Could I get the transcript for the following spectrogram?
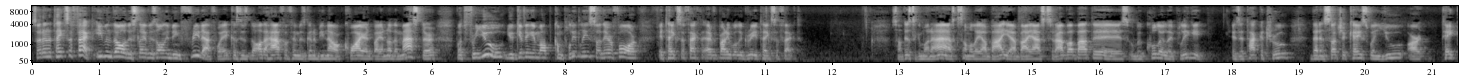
so then it takes effect. Even though the slave is only being freed halfway, because the other half of him is going to be now acquired by another master. But for you, you're giving him up completely, so therefore it takes effect. Everybody will agree it takes effect. So this Gemara asks, Abaye, Abaye asks Rabba about this, Is it taka true that in such a case when you are take,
